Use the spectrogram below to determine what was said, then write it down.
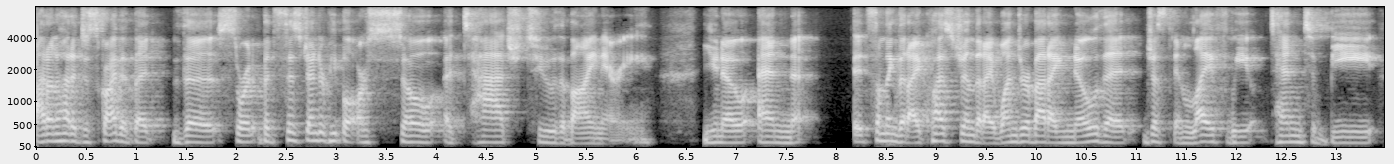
I don't know how to describe it, but the sort but cisgender people are so attached to the binary, you know, and it's something that I question, that I wonder about. I know that just in life, we tend to be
